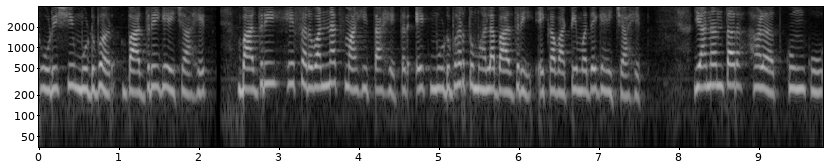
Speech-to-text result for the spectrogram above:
थोडीशी मुठभर बाजरी घ्यायची आहेत बाजरी हे सर्वांनाच माहीत आहे तर एक मुठभर तुम्हाला बाजरी एका वाटीमध्ये घ्यायची आहेत यानंतर हळद कुंकू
